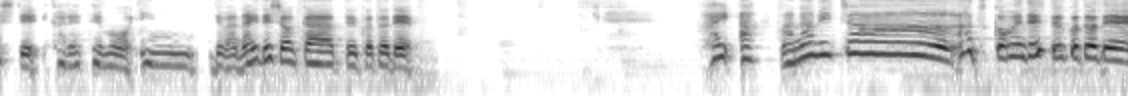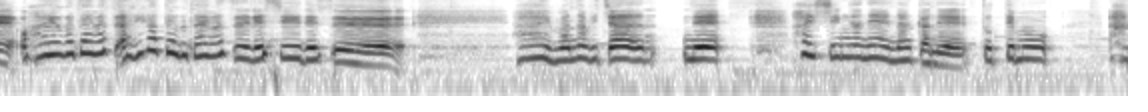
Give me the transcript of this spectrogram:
していかれてもいいんではないでしょうか、ということで。はい。あ、まなみちゃん、初コメです。ということで、おはようございます。ありがとうございます。嬉しいです。はい。まなみちゃん、ね、配信がね、なんかね、とっても、あ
